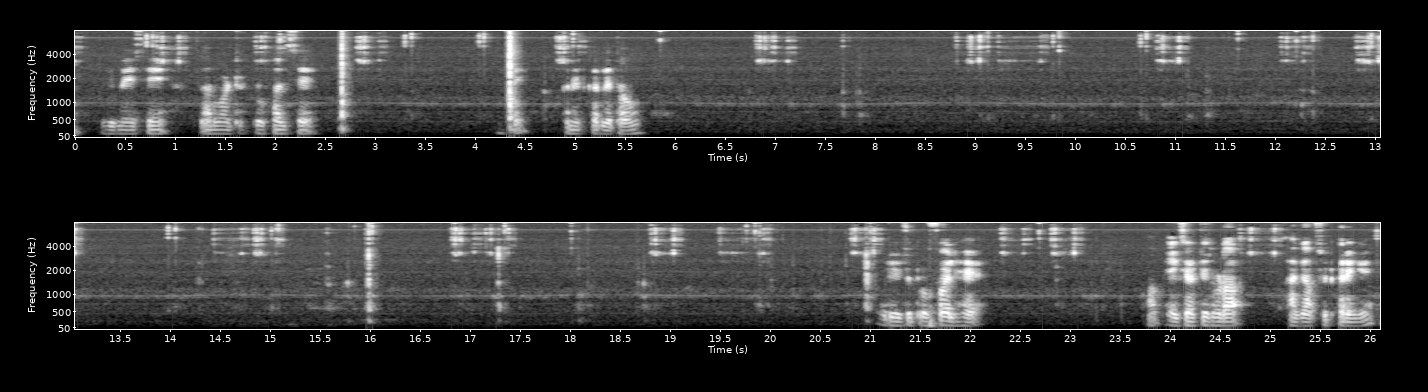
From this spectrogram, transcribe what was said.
अभी मैं इसे अनवांटेड प्रोफ़ाइल से कनेक्ट कर लेता हूँ। और ये जो प्रोफ़ाइल है हम एग्जैक्टली थोड़ा आगे ऑफसेट करेंगे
